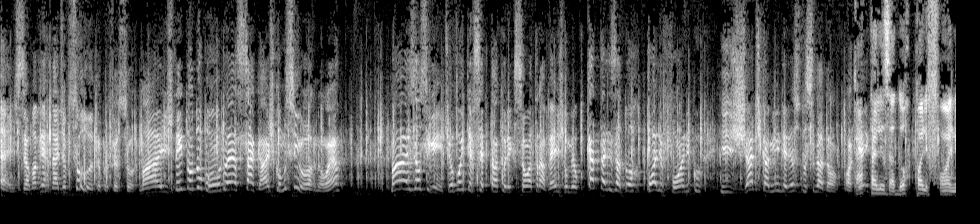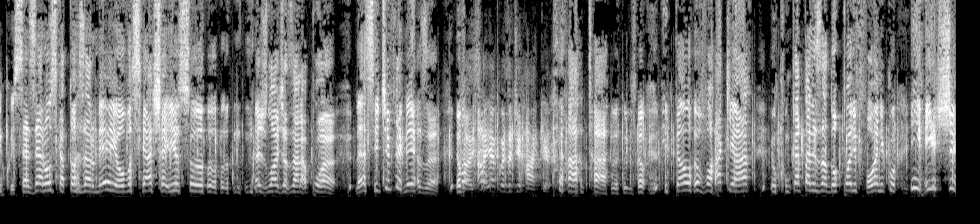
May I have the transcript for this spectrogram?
É, isso é uma verdade absoluta, professor. Mas nem todo mundo é sagaz como o senhor, não é? Mas é o seguinte, eu vou interceptar a conexão através do meu catalisador polifônico e já te caminho o endereço do cidadão, ok? Catalisador polifônico. Isso é 011-1406 ou você acha isso nas lojas Arapuã? Né? Senti firmeza. Eu vou... Não, isso aí é coisa de hacker. Ah, tá. Então, então eu vou hackear com catalisador polifônico em Rich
